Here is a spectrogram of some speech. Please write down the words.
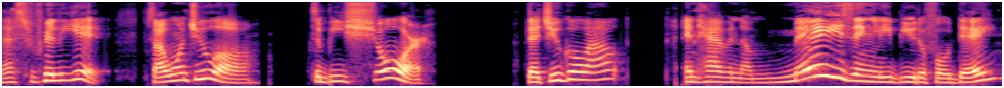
That's really it. So I want you all to be sure that you go out and have an amazingly beautiful day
